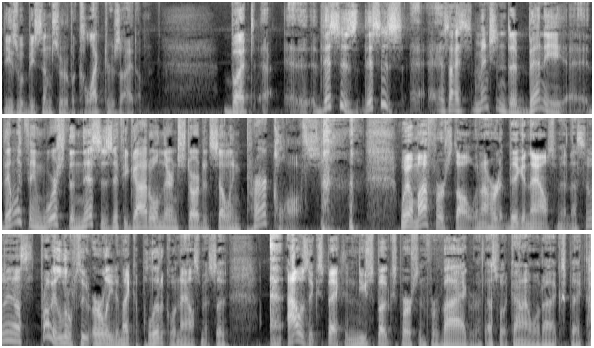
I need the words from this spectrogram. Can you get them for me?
these would be some sort of a collector's item. But uh, this is this is as I mentioned to Benny. Uh, the only thing worse than this is if he got on there and started selling prayer cloths. well, my first thought when I heard a big announcement, I said, "Well, it's probably a little too early to make a political announcement." So, I was expecting a new spokesperson for Viagra. That's what kind of what I expected.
